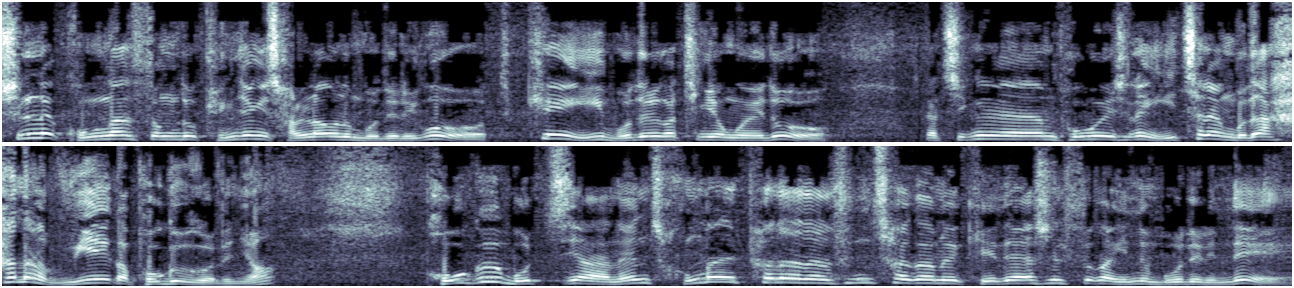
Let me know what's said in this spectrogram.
실내 공간성도 굉장히 잘 나오는 모델이고 특히 이 모델 같은 경우에도 그러니까 지금 보고 계시는 이 차량보다 하나 위에가 보그거든요. 보그 못지않은 정말 편안한 승차감을 기대하실 수가 있는 모델인데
